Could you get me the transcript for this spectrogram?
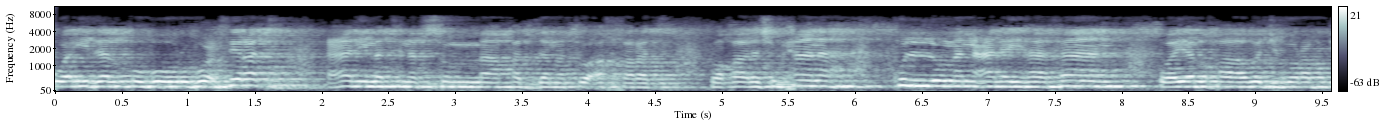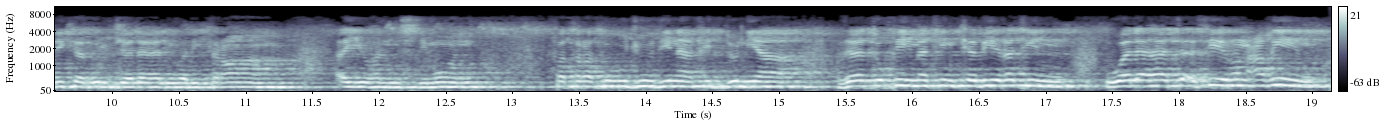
وإذا القبور بعثرت علمت نفس ما قدمت وأخرت. وقال سبحانه كل من عليها فان ويبقى وجه ربك ذو الجلال والإكرام. أيها المسلمون فترة وجودنا في الدنيا ذات قيمة كبيرة ولها تأثير عظيم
